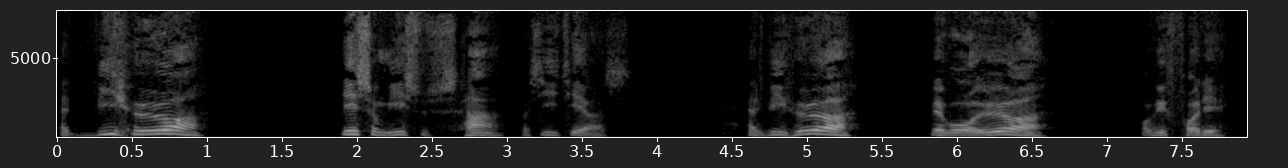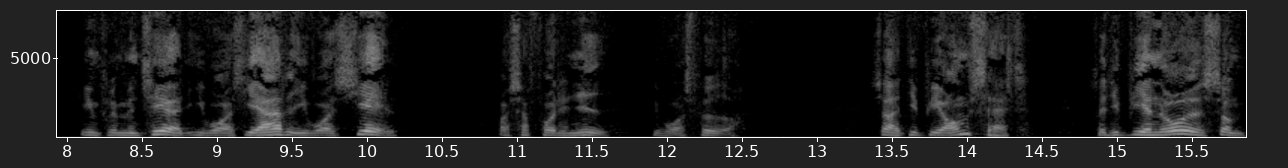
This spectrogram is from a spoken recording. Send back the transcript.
At vi hører det, som Jesus har at sige til os. At vi hører med vores ører, og vi får det implementeret i vores hjerte, i vores sjæl, og så får det ned i vores fødder. Så at det bliver omsat, så det bliver noget, som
